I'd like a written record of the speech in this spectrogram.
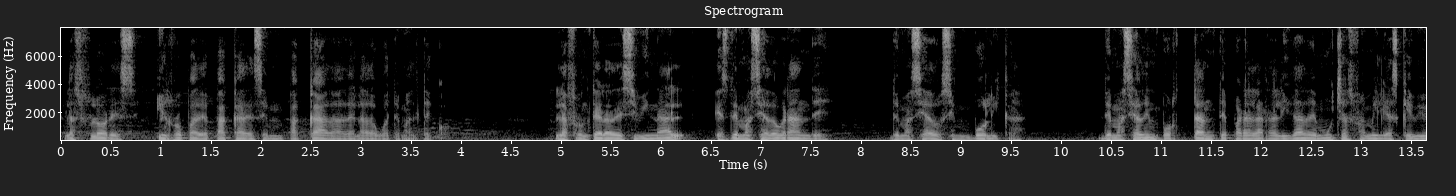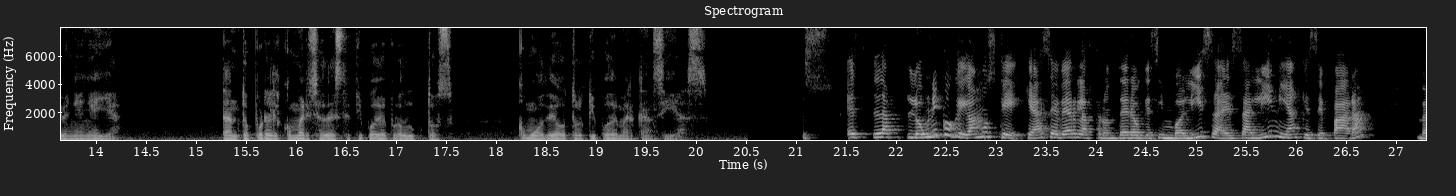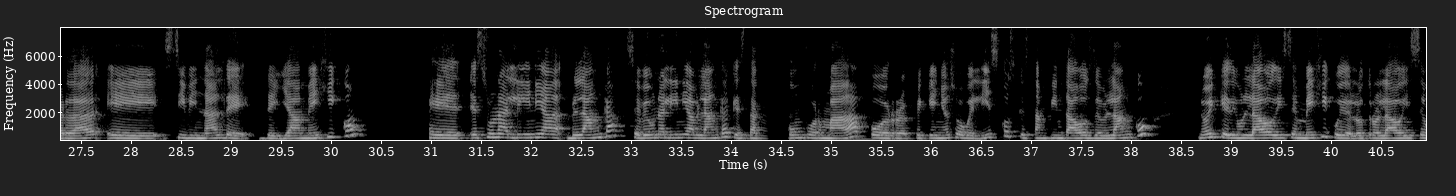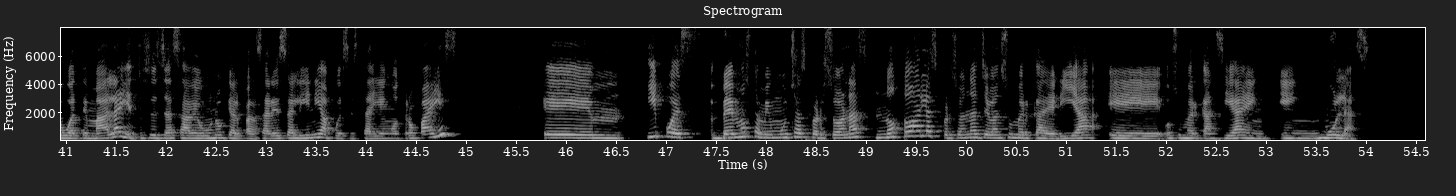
las flores y ropa de paca desempacada del lado guatemalteco. La frontera de Sibinal es demasiado grande, demasiado simbólica, demasiado importante para la realidad de muchas familias que viven en ella, tanto por el comercio de este tipo de productos como de otro tipo de mercancías. Es lo único que digamos que, hace ver la frontera o que simboliza esa línea que separa, ¿verdad? Eh, Sibinal de, de ya México. Eh, es una línea blanca, se ve una línea blanca que está conformada por pequeños obeliscos que están pintados de blanco, ¿no? Y que de un lado dice México y del otro lado dice Guatemala, y entonces ya sabe uno que al pasar esa línea, pues está ahí en otro país. Em, y pues vemos también muchas personas, no todas las personas llevan su mercadería eh, o su mercancía en, en mulas.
